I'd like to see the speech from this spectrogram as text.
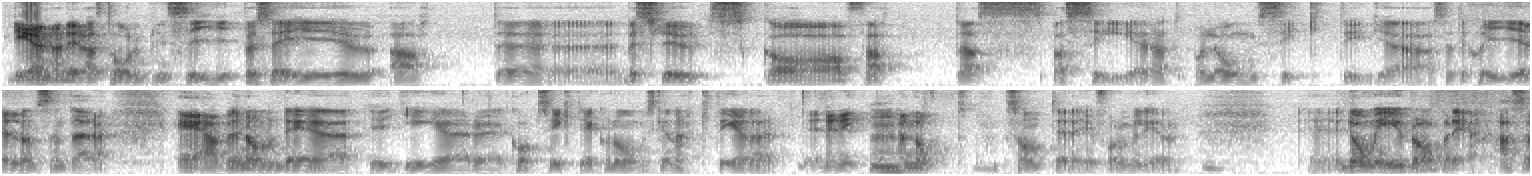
det är en av deras tolv principer säger ju att eh, beslut ska fattas baserat på långsiktiga strategier eller något sånt där. Även om det ger kortsiktiga ekonomiska nackdelar. Eller mm. något sånt är den ju formulerad. Mm. Eh, de är ju bra på det. Alltså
